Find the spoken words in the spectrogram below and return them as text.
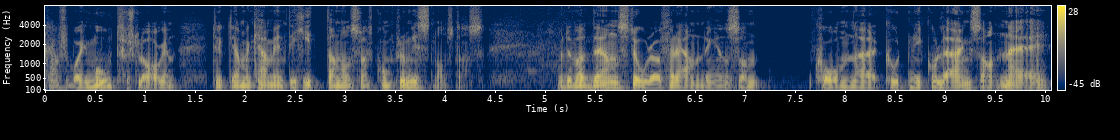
kanske var emot förslagen tyckte ja men kan vi inte hitta någon slags kompromiss någonstans? Och det var den stora förändringen som kom när Kurt Nicolin sa nej,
